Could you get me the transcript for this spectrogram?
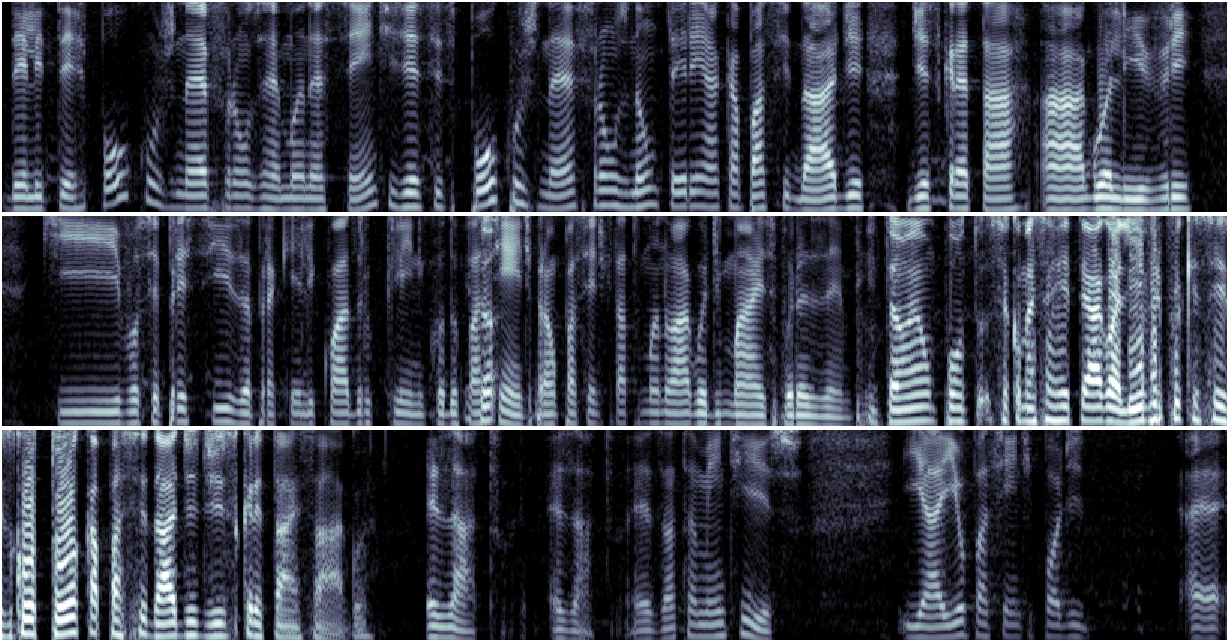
dele ter poucos néfrons remanescentes e esses poucos néfrons não terem a capacidade de excretar a água livre que você precisa para aquele quadro clínico do então, paciente, para um paciente que está tomando água demais, por exemplo. Então é um ponto. Você começa a reter água livre porque você esgotou a capacidade de excretar essa água. Exato, exato. É exatamente isso. E aí o paciente pode. É,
